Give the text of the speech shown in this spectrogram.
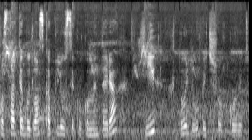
Поставте, будь ласка, плюсик у коментарях ті, хто любить шовковицю.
